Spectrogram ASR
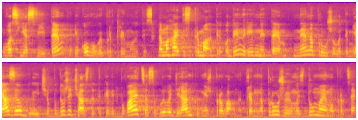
У вас є свій темп, якого ви притримуєтесь. Намагайтесь тримати один рівний темп, не напружувати м'язи обличчя, бо дуже часто таке відбувається, особливо ділянку між бровами. Прям напружуємось, думаємо про це.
